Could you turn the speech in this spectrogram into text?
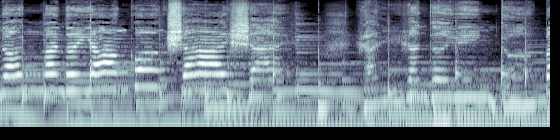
暖暖的阳光晒晒，软软的云朵抱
